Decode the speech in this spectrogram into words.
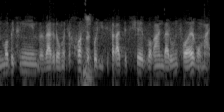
ما بتونیم و اقدامات خاص بله. پلیسی فقط بشه واقعا بر اون فائق اومد.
